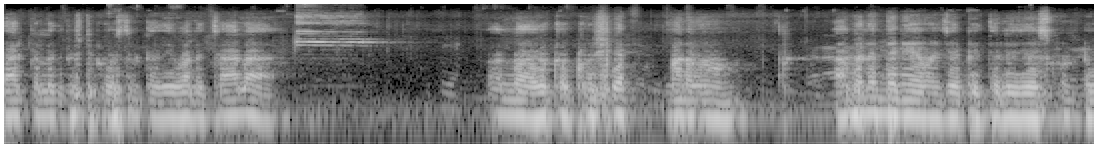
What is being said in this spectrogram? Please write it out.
డాక్టర్ల దృష్టికి వస్తుంటుంది. వాళ్ళు చాలా వాళ్ళ యొక్క కృషి మనము అభినందనీయమని చెప్పి తెలియజేసుకుంటూ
